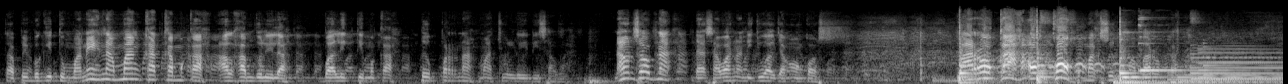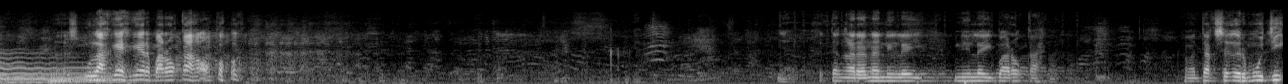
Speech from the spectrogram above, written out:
tapi begitu manehna mangkat ka Mekah alhamdulillah balik di Mekah teu pernah macul di sawah naon sobna da sawahna dijual jang ongkos barokah ongkoh maksudnya barokah ulah geger barokah ongkoh Tengarana nilai nilai barokah mantak seer muji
